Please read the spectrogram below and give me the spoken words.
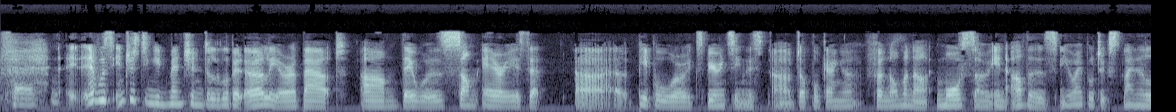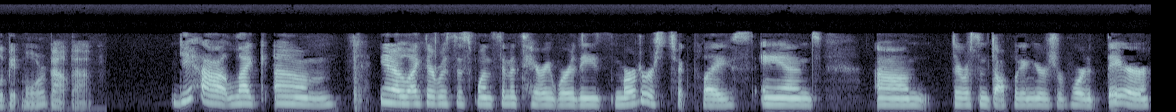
So. It was interesting you'd mentioned a little bit earlier about um, there was some areas that uh, people were experiencing this uh, doppelganger phenomena more so in others. Are you able to explain a little bit more about that? Yeah, like um, you know, like there was this one cemetery where these murders took place, and um, there was some doppelgangers reported there,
